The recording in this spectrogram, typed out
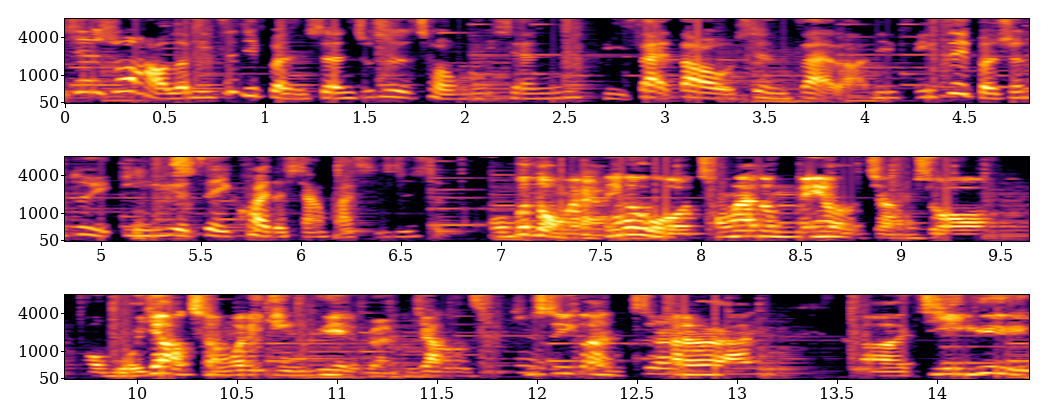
先说好了，你自己本身就是从以前比赛到现在啦，你你自己本身对于音乐这一块的想法其实是什么？我不懂哎，因为我从来都没有讲说哦，我要成为音乐人这样子，就是一个很自然而然，呃，机遇、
